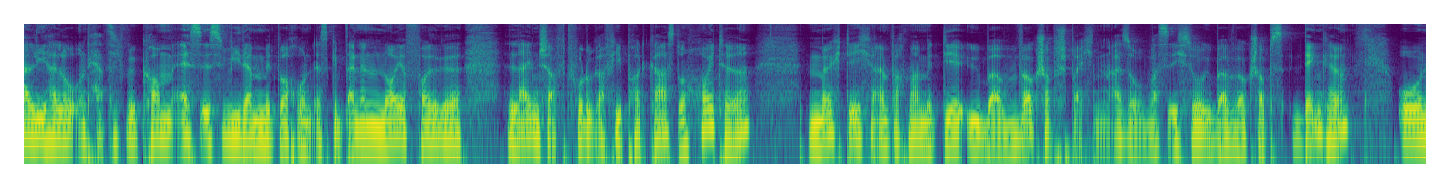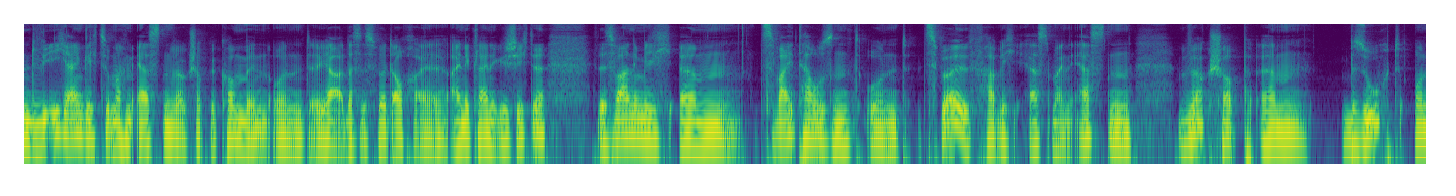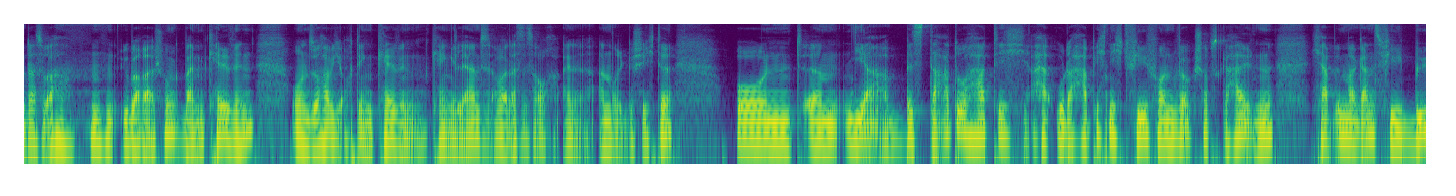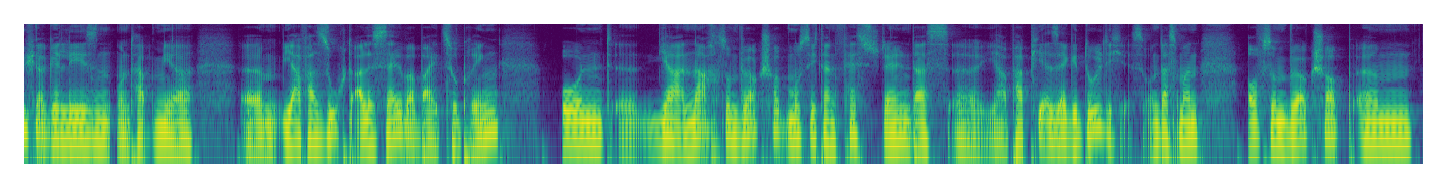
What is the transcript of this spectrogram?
Hallo und herzlich willkommen. Es ist wieder Mittwoch und es gibt eine neue Folge Leidenschaft Fotografie Podcast und heute möchte ich einfach mal mit dir über Workshops sprechen. Also was ich so über Workshops denke und wie ich eigentlich zu meinem ersten Workshop gekommen bin. Und äh, ja, das ist, wird auch eine, eine, kleine Geschichte. Das war nämlich ähm, 2012 habe ich erst meinen ersten Workshop ähm, besucht und das war Überraschung beim Kelvin und so habe ich auch den Kelvin kennengelernt, aber das ist auch eine andere Geschichte. Und ähm, ja, bis dato hatte ich oder habe ich nicht viel von Workshops gehalten. Ich habe immer ganz viel Bücher gelesen und habe mir ähm, ja versucht, alles selber beizubringen. Und äh, ja, nach so einem Workshop musste ich dann feststellen, dass äh, ja Papier sehr geduldig ist und dass man auf so einem Workshop ähm,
